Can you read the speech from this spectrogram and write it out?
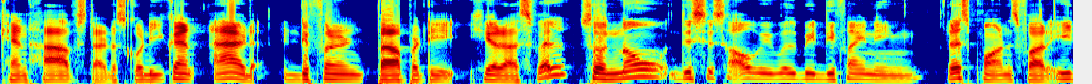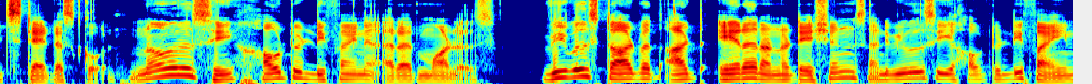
can have status code. You can add different property here as well. So now this is how we will be defining response for each status code. Now we'll see how to define error models we will start with at error annotations and we will see how to define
